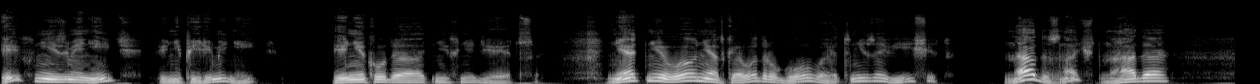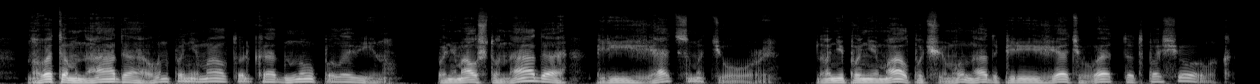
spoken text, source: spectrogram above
Их не изменить и не переменить, и никуда от них не деться. Ни от него, ни от кого другого это не зависит. Надо, значит, надо. Но в этом «надо» он понимал только одну половину. Понимал, что надо переезжать с матеры. Но не понимал, почему надо переезжать в этот поселок.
